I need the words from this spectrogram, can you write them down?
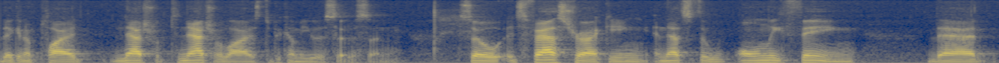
they can apply natural, to naturalize to become a U.S. citizen. So it's fast tracking, and that's the only thing that,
